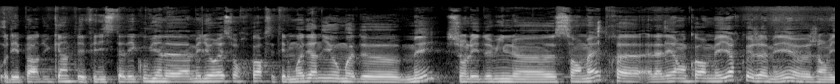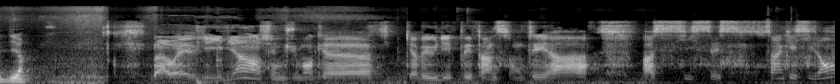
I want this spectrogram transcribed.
au départ du Quint et Félicita Descou vient d'améliorer son record. C'était le mois dernier au mois de mai sur les 2100 mètres. Elle a l'air encore meilleure que jamais, j'ai envie de dire. Bah ouais, vieillit bien. Hein. C'est une jument qui, avait eu des pépins de santé à, à 6 et 5 et 6 ans.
